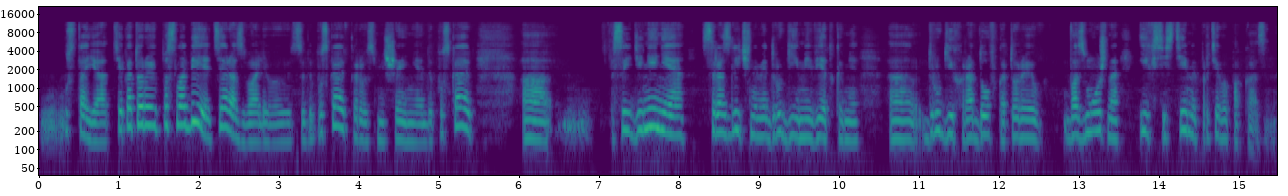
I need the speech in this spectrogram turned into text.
устоят, те, которые послабее, те разваливаются, допускают кровосмешение, допускают а, соединение с различными другими ветками а, других родов, которые возможно их системе противопоказаны.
